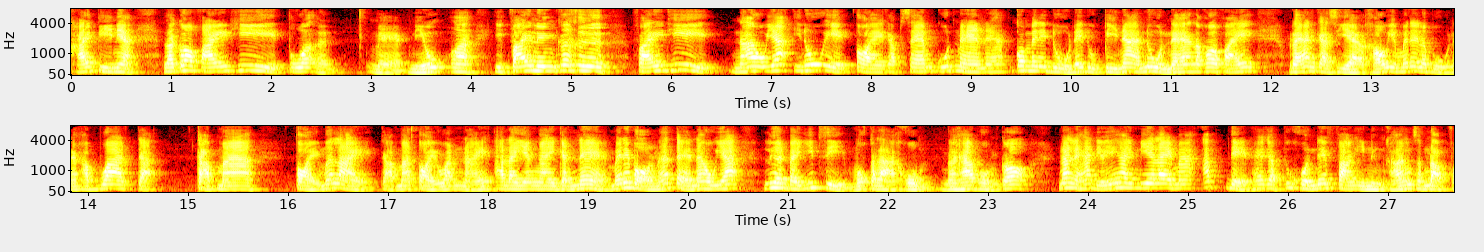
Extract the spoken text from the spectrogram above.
ท้ายปีเนี่ยแล้วก็ไฟต์ที่ตัวเออแหมนิ้วอะอีกไฟต์หนึ่งก็คือ ไฟที่นาโอยะอิโนเอะต่อยกับแซมกูดแมนนะฮะก็ไม่ได้ดูได้ดูปีหน้านู่นนะฮะแล้วก็ไฟต์ไรอันกาเซียเขายังไม่ได้ระบุนะครับว่าจะกลับมาต่อยเมื่อไหร่ กลับมาต่อยวันไหนอะไรยังไงกันแน่ ไม่ได้บอกนะ แต่นาวยะเลื่อนไป 24 มกราคมนะครับผมก็นั่นแหละฮะเดี๋ยวยังไงมีอะไรมาอัปเดตให้กับทุกคนได้ฟังอีกหนึ่งครั้งสำหรับไฟ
